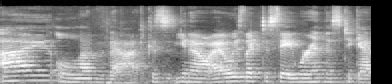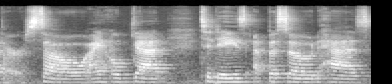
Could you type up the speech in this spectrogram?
I love that because you know I always like to say we're in this together. So I hope that today's episode has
